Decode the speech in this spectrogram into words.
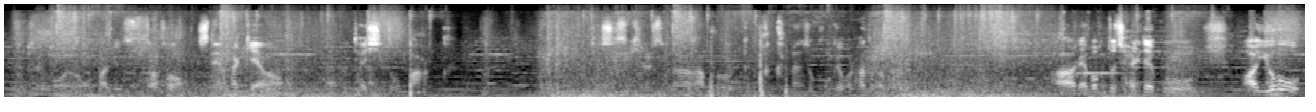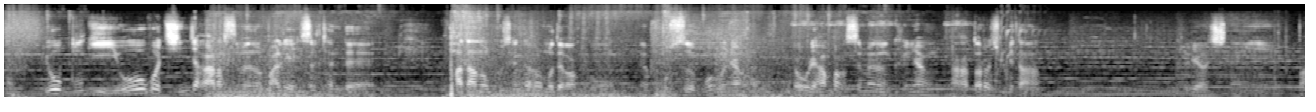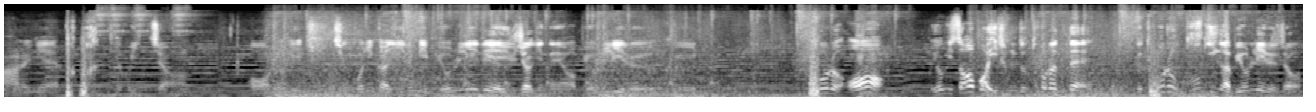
스킬 뭐 요거 빨리 써서 진행할게요. 그리고 대시도 막 대시 스킬을 쓰면 앞으로 이렇게 팍 하면서 공격을 하더라고요. 아 랩업도 잘 되고 아요 요 무기 요거 진작 알았으면 빨리 했을 텐데 받아놓고 생각을 못 해갖고 그냥 보스 뭐 그냥 겨울에 한방 쓰면은 그냥 나가 떨어집니다. 클리어 진행이 빠르게 팍팍 되고 있죠. 어 여기 지금 보니까 이름이 묘리르의 유적이네요. 묘리르 그 토르 어 여기 서버 이름도 토르인데 그 토르 무기가 묘리르죠.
